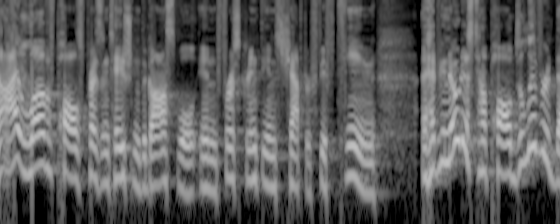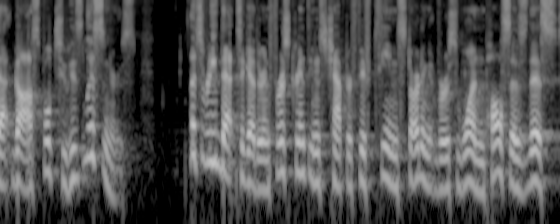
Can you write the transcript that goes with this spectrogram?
Now, I love Paul's presentation of the gospel in 1 Corinthians chapter 15. And have you noticed how Paul delivered that gospel to his listeners? Let's read that together in 1 Corinthians chapter 15, starting at verse 1. Paul says this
